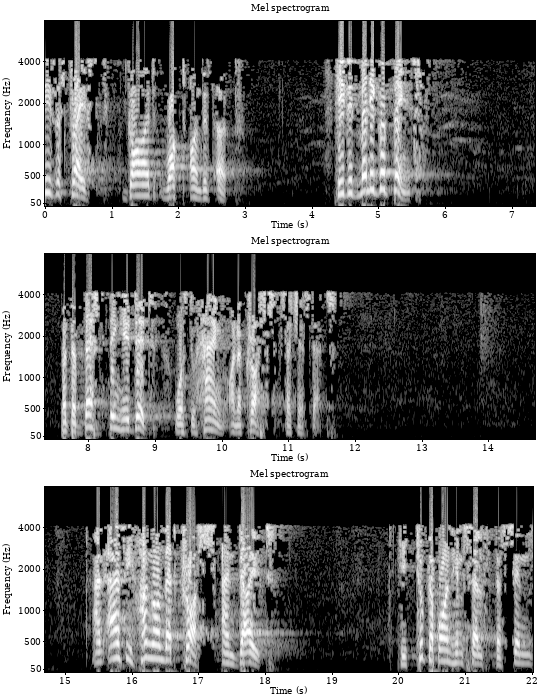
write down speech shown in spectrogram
Jesus Christ, God walked on this earth. He did many good things. But the best thing he did was to hang on a cross such as that. And as he hung on that cross and died, he took upon himself the sins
